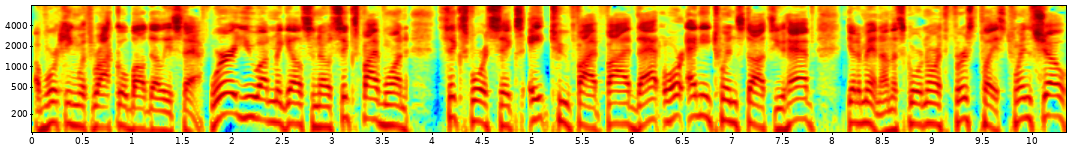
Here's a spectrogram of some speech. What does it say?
of working with Rocco Baldelli's staff. Where are you on Miguel Sano? 651 646 8255. That or any Twins thoughts you have, get them in on the SKOR North First Place Twins Show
